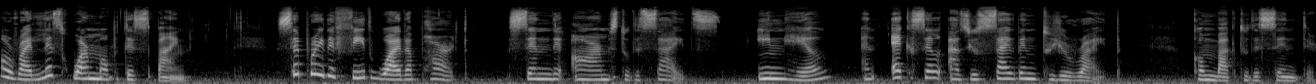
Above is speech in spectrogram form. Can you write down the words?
Alright, let's warm up the spine. Separate the feet wide apart. Send the arms to the sides. Inhale and exhale as you side bend to your right. Come back to the center.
